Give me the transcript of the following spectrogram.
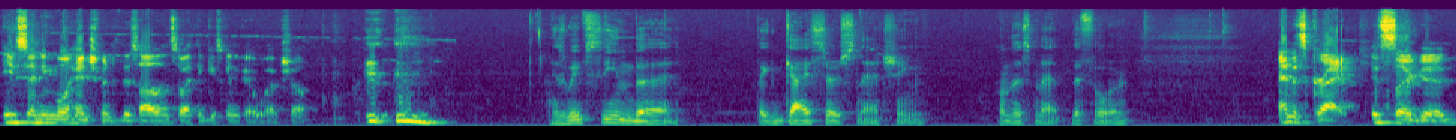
He's sending more henchmen to this island, so I think he's going to go workshop. Because we've seen the the geyser snatching on this map before. And it's great. It's so good.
